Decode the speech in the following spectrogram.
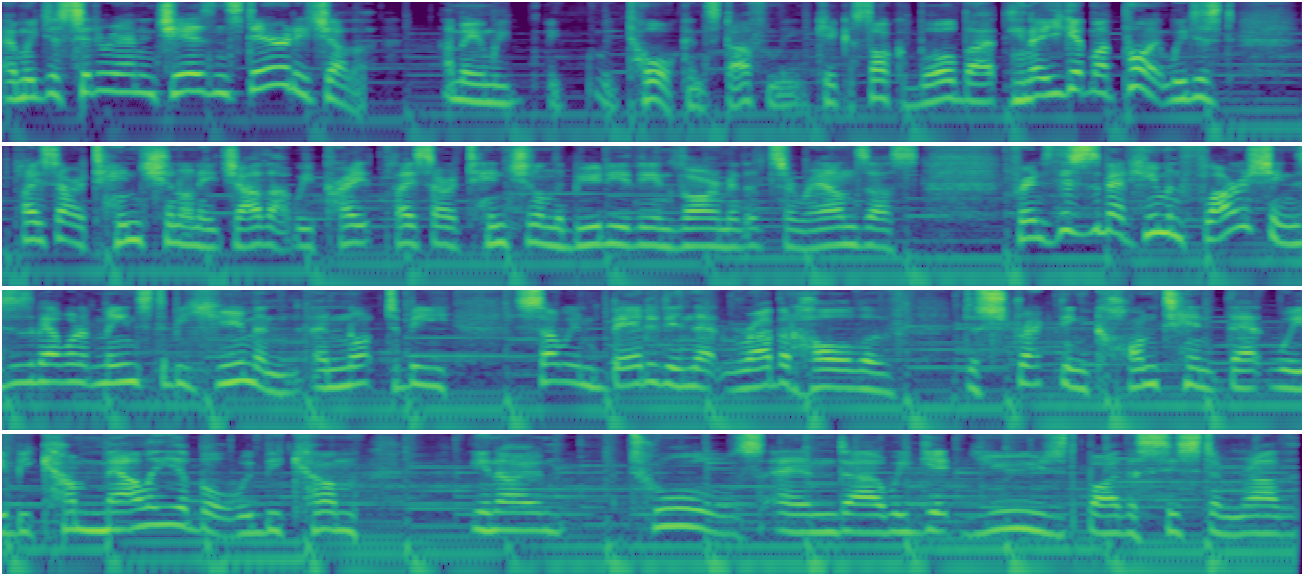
and we just sit around in chairs and stare at each other. I mean, we, we, we, talk and stuff and we kick a soccer ball, but you know, you get my point. We just place our attention on each other. We pray, place our attention on the beauty of the environment that surrounds us. Friends, this is about human flourishing. This is about what it means to be human and not to be so embedded in that rabbit hole of distracting content that we become malleable. We become, you know, tools and uh, we get used by the system rather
